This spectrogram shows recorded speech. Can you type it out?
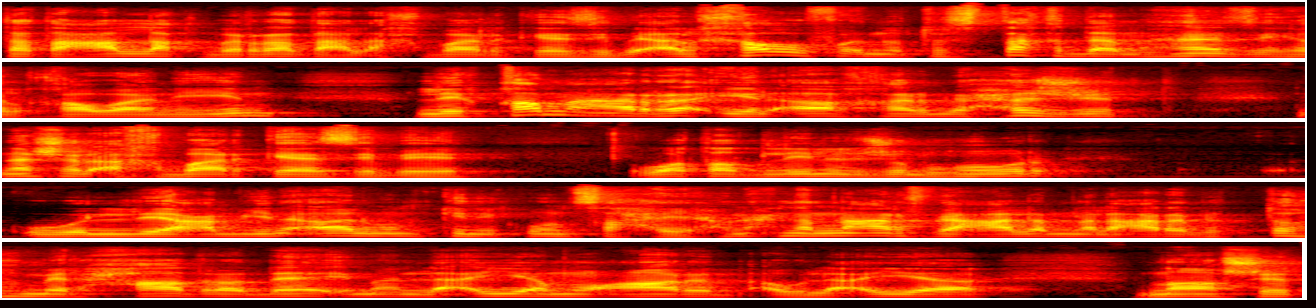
تتعلق بالرد على الأخبار الكاذبة، الخوف إنه تستخدم هذه القوانين لقمع الرأي الآخر بحجة نشر أخبار كاذبة. وتضليل الجمهور واللي عم ينقال ممكن يكون صحيح، ونحن بنعرف بعالمنا العربي التهمة الحاضرة دائما لأي معارض أو لأي ناشط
